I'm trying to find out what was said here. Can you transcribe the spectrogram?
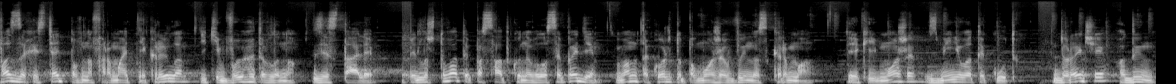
вас захистять повноформатні крила, які виготовлено зі сталі. Підлаштувати посадку на велосипеді вам також допоможе винос керма, який може змінювати кут. До речі, один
